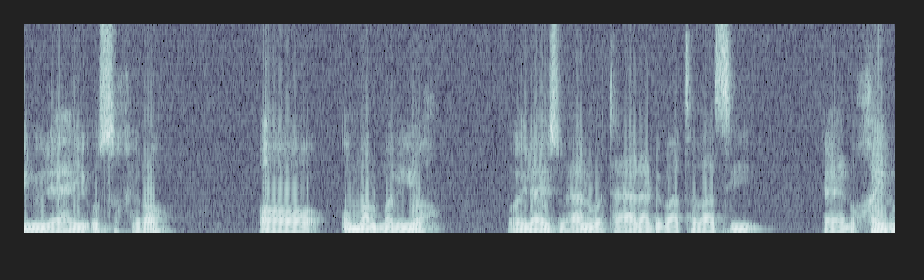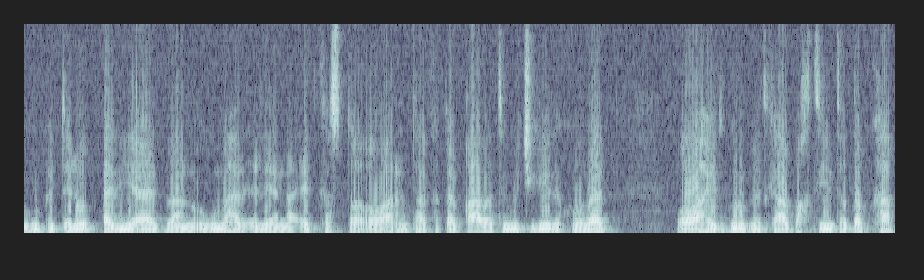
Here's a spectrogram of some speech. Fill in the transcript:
inuu ilaahay u sakhiro oo u malmaliyo oo ilaahay subxaana wa tacaala dhibaatadaasi khayr ugu bedelo. Aada iyo aad baan ugu mahad celinaynaa cid kasta oo arintaa ka qayb qaadatay wejigeeda koowaad oo ahayd gurmadka bakhtiinta dabka.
